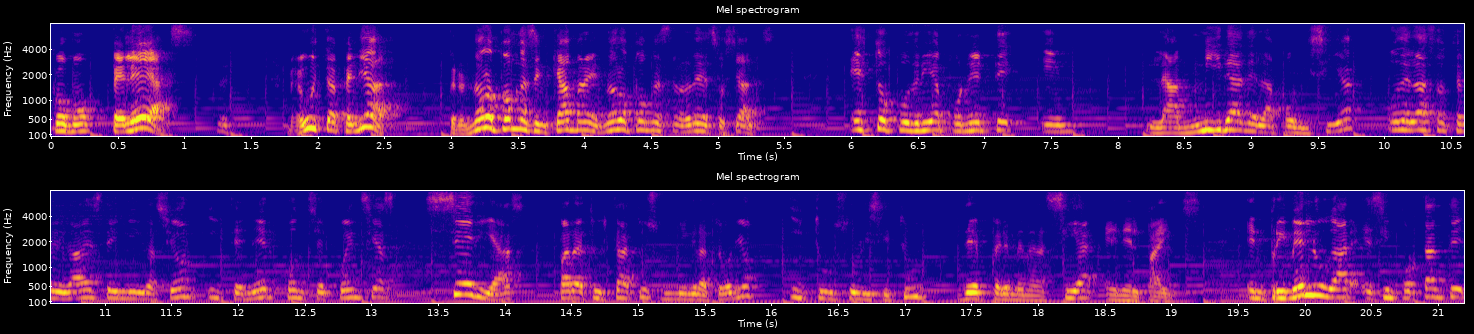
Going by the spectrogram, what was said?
como peleas. Me gusta pelear, pero no lo pongas en cámara y no lo pongas en las redes sociales. Esto podría ponerte en la mira de la policía o de las autoridades de inmigración y tener consecuencias serias para tu estatus migratorio y tu solicitud de permanencia en el país. En primer lugar, es importante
